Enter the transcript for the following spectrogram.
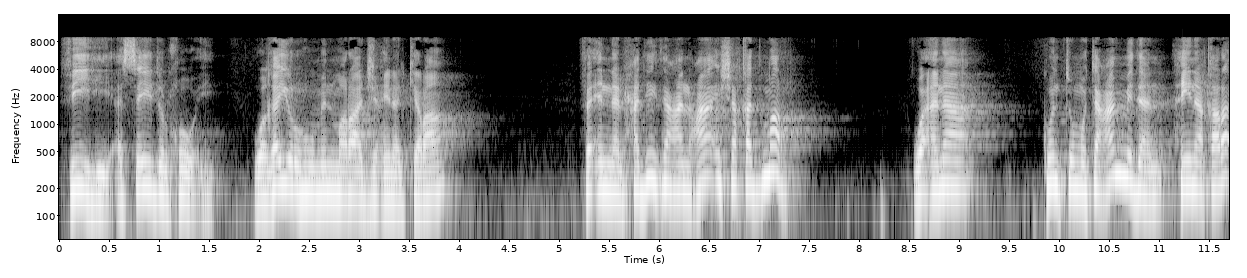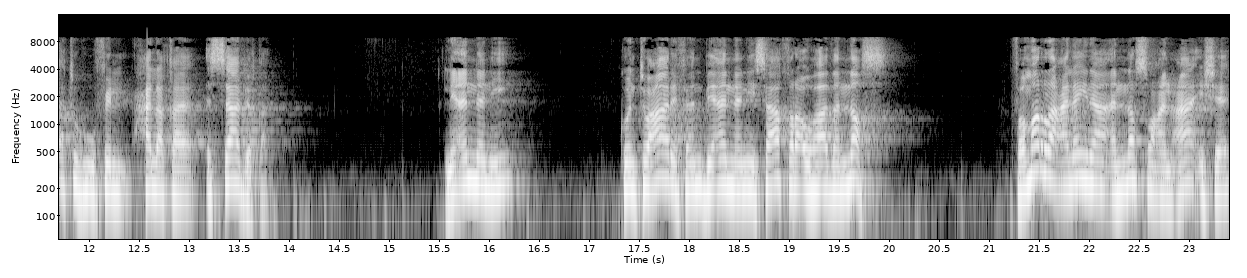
فيه السيد الخوئي وغيره من مراجعنا الكرام. فإن الحديث عن عائشة قد مر وأنا كنت متعمدا حين قرأته في الحلقة السابقة لأنني كنت عارفا بأنني سأقرأ هذا النص. فمر علينا النص عن عائشة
